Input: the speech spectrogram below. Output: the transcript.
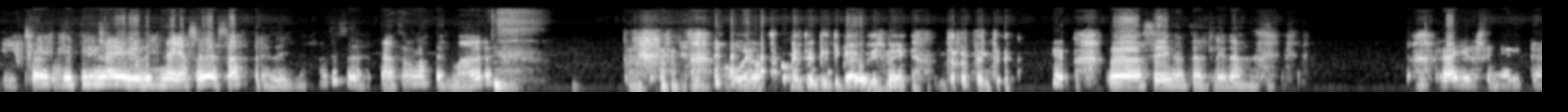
Y fue es que Disney, Disney hace desastres, Disney hace, hace unos desmadres. bueno, se convirtió en crítica de Disney de repente. Uh, sí, en realidad. Rayos, señorita.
